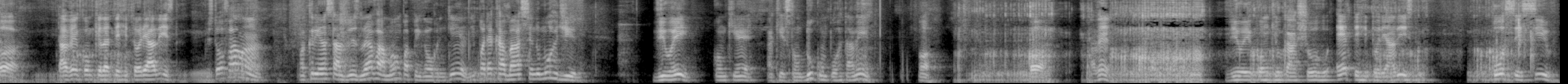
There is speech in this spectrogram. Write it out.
ó, tá vendo como que ele é territorialista? Estou falando. Uma criança às vezes leva a mão para pegar o brinquedo e pode acabar sendo mordido. Viu aí como que é a questão do comportamento? Ó. Ó. Tá vendo? Viu aí como que o cachorro é territorialista? Possessivo.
